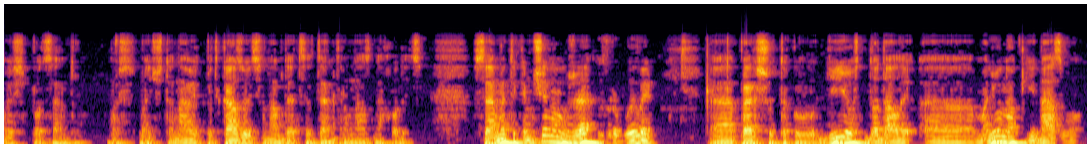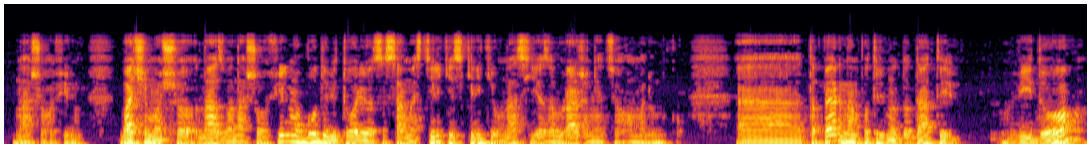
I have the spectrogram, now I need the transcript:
ось по центру. Ось, бачите, навіть підказується нам, де цей центр у нас знаходиться. Все, ми таким чином вже зробили е, першу таку дію, додали е, малюнок і назву нашого фільму. Бачимо, що назва нашого фільму буде відтворюватися саме стільки, скільки у нас є зображення цього малюнку. Е, Тепер нам потрібно додати відео,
